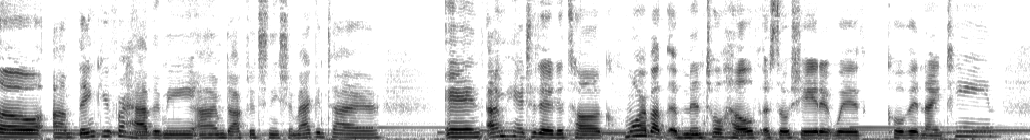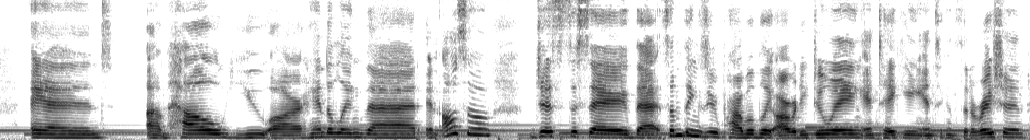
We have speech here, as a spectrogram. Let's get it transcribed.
Hello, um, thank you for having me. I'm Dr. Tanisha McIntyre, and I'm here today to talk more about the mental health associated with COVID 19 and um, how you are handling that, and also just to say that some things you're probably already doing and taking into consideration,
